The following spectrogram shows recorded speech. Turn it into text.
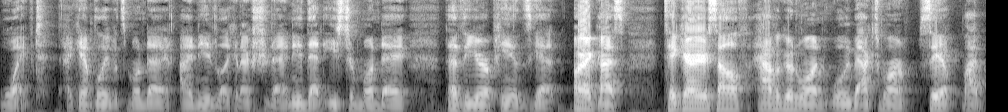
wiped. I can't believe it's Monday. I need like an extra day. I need that Easter Monday that the Europeans get. All right, guys, take care of yourself. Have a good one. We'll be back tomorrow. See ya. Bye.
